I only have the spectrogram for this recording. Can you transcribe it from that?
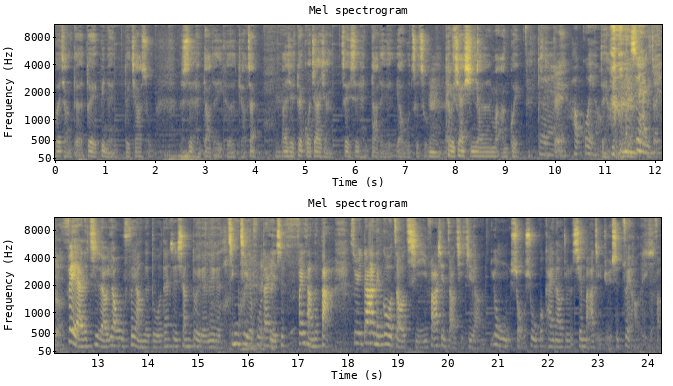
非常的对病人、对家属是很大的一个挑战，而且对国家来讲，这也是很大的一个药物支出。嗯，特别现在西药那么昂贵。对对，好贵哦。对啊，虽然肺癌的治疗药物非常的多，但是相对的那个经济的负担也是非常的大。所以大家能够早期发现、早期治疗，用手术或开刀，就是先把它解决，是最好的一个方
